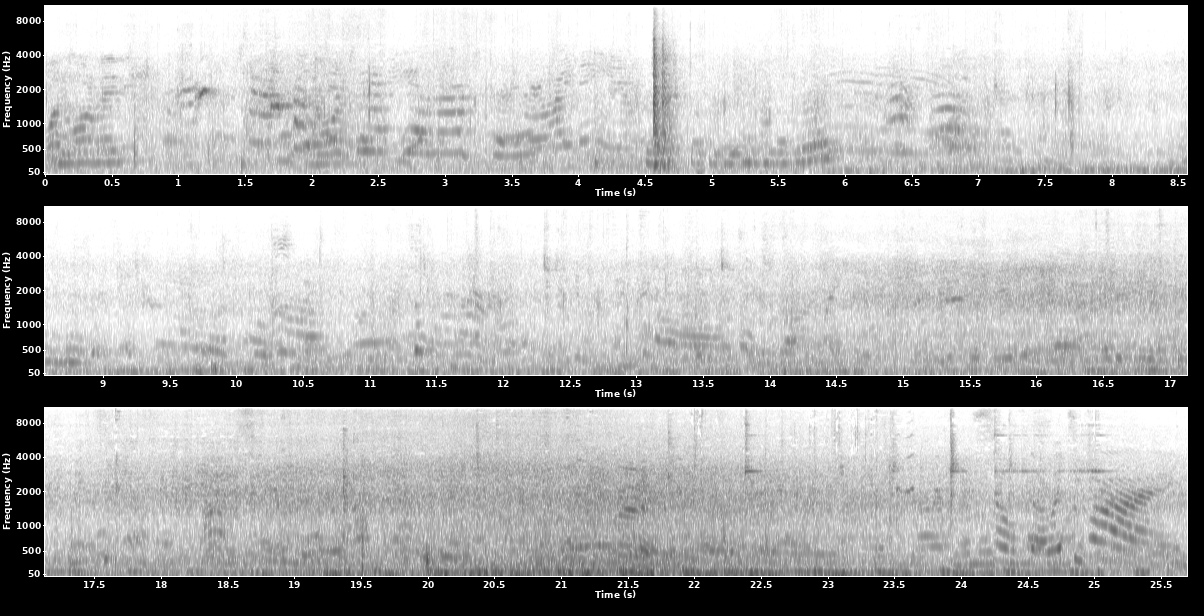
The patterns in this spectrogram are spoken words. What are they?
One more maybe? So go, it's fine.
